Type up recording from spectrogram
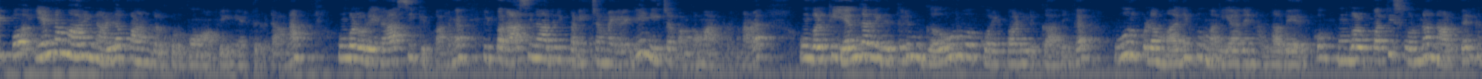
இப்போ என்ன மாதிரி நல்ல பலன்கள் கொடுக்கும் அப்படின்னு எடுத்துக்கிட்டாங்கன்னா உங்களுடைய ராசிக்கு பாருங்க. இப்ப ராசிநாதனி இப்ப இறங்கி நீச்ச பங்கமா இருக்கிறதுனால உங்களுக்கு எந்த விதத்திலும் கௌரவ குறைபாடு இருக்காதுங்க ஊருக்குள்ள மதிப்பு மரியாதை நல்லாவே இருக்கும். உங்களை பத்தி சொன்னா நாலு பேருக்கு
